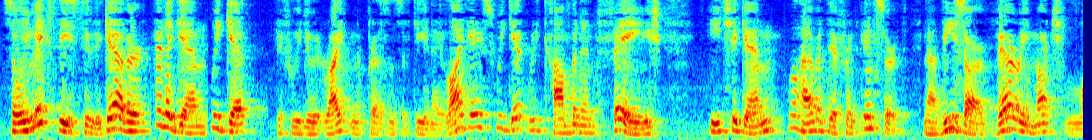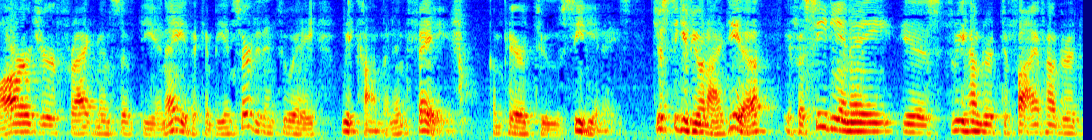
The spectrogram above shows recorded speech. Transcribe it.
So we mix these two together, and again, we get, if we do it right in the presence of DNA ligase, we get recombinant phage. Each again will have a different insert. Now these are very much larger fragments of DNA that can be inserted into a recombinant phage compared to cDNAs. Just to give you an idea, if a cDNA is 300 to 500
